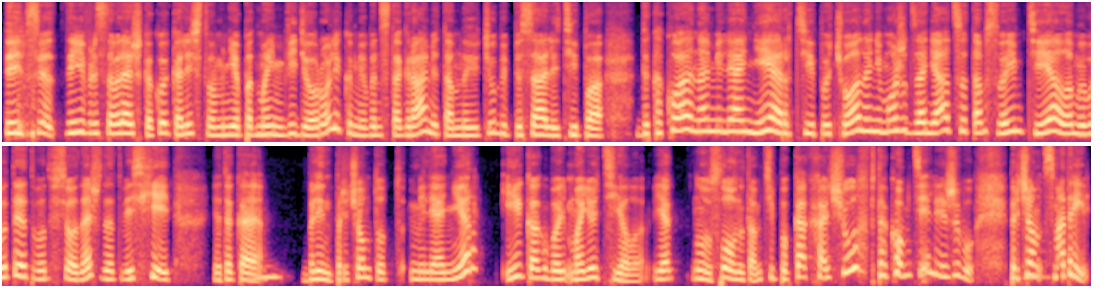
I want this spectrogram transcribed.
ты, Свет, ты не представляешь, какое количество мне под моими видеороликами в Инстаграме, там на Ютубе писали, типа, да какой она миллионер, типа, что она не может заняться там своим телом, и вот это вот все, знаешь, вот этот весь хейт. Я такая, блин, при чем тут миллионер и как бы мое тело. Я, ну, условно, там, типа, как хочу, в таком теле и живу. Причем, смотри,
